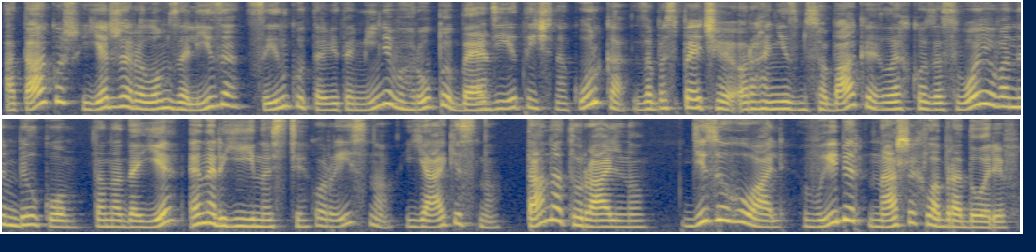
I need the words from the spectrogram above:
а також є джерелом заліза, цинку та вітамінів групи Б. Дієтична курка забезпечує організм собаки легкозасвоюваним білком та надає енергійності. Корисно, якісно та натурально. Дізогуаль вибір наших лабрадорів.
